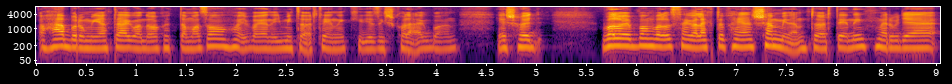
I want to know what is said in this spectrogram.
a háború miatt elgondolkodtam azon, hogy vajon így mi történik így az iskolákban. És hogy valójában valószínűleg a legtöbb helyen semmi nem történik, mert ugye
